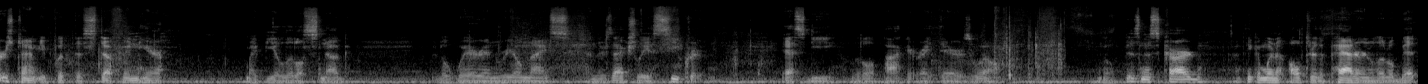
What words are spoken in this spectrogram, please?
First time you put this stuff in here, might be a little snug. It'll wear in real nice. And there's actually a secret SD little pocket right there as well. Little business card. I think I'm going to alter the pattern a little bit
